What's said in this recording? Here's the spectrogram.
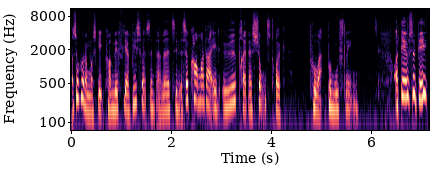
Og så kunne der måske komme lidt flere blishøns, end der har været tidligere. Så kommer der et øget prædationstryk på, på muslingen. Og det er jo så det,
